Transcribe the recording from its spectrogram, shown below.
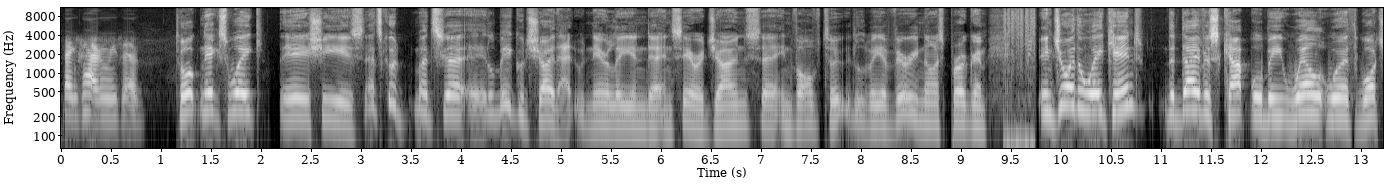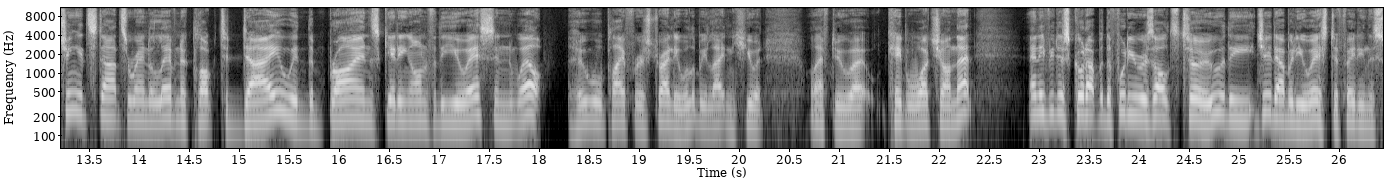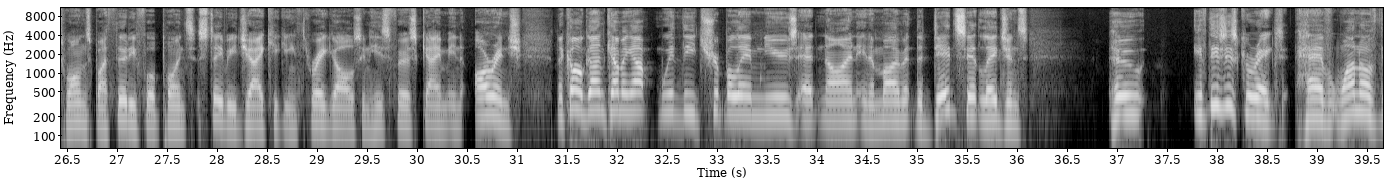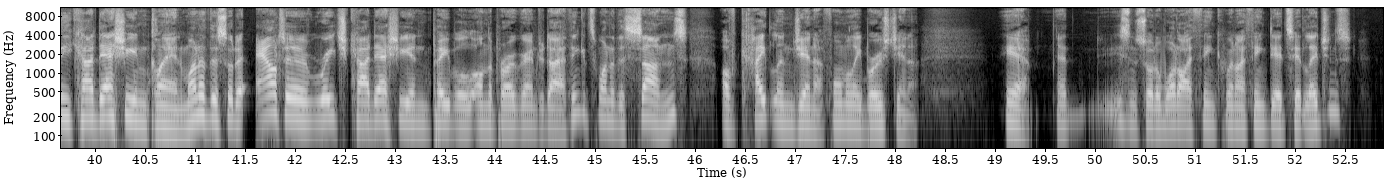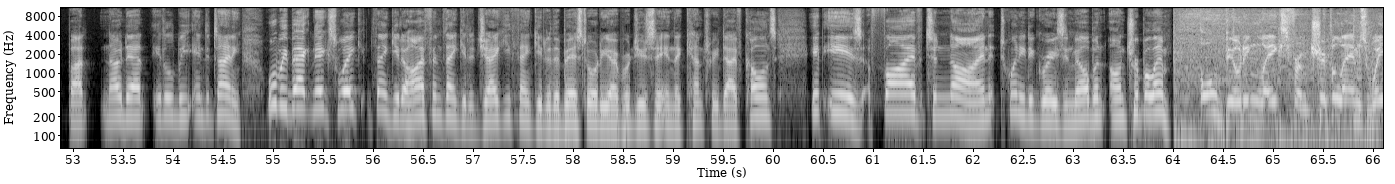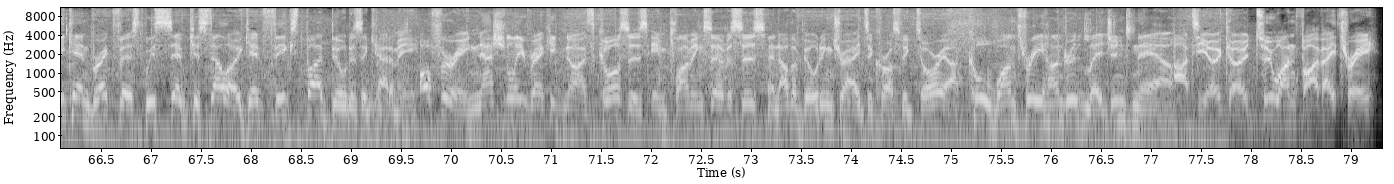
Thanks for having me, Seb. Talk next week. There she is. That's good. Uh, it'll be a good show that with Neroli and uh, and Sarah Jones uh, involved too. It'll be a very nice program. Enjoy the weekend. The Davis Cup will be well worth watching. It starts around eleven o'clock today with the Bryans getting on for the US and well, who will play for Australia? Will it be Lleyton Hewitt? We'll have to uh, keep a watch on that. And if you just caught up with the footy results too, the GWS defeating the Swans by 34 points. Stevie J kicking three goals in his first game in Orange. Nicole Gunn coming up with the Triple M news at nine in a moment. The Dead Set Legends, who, if this is correct, have one of the Kardashian clan, one of the sort of outer reach Kardashian people on the program today. I think it's one of the sons of Caitlyn Jenner, formerly Bruce Jenner. Yeah, that isn't sort of what I think when I think Dead Set Legends, but no doubt it'll be entertaining. We'll be back next week. Thank you to Hyphen. Thank you to Jakey. Thank you to the best audio producer in the country, Dave Collins. It is 5 to 9, 20 degrees in Melbourne on Triple M. All building leaks from Triple M's Weekend Breakfast with Seb Costello get fixed by Builders Academy, offering nationally recognised courses in plumbing services and other building trades across Victoria. Call 1300 Legend now. RTO code 21583.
